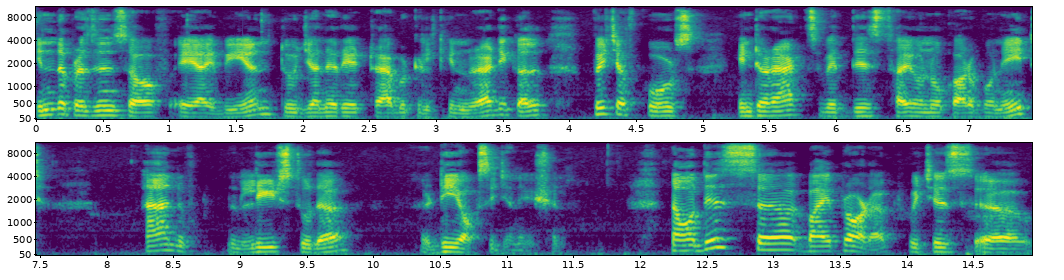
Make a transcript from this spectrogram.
in the presence of AIBN to generate tributyl tin radical which of course interacts with this thionocarbonate and leads to the deoxygenation. Now this uh, byproduct which is uh,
